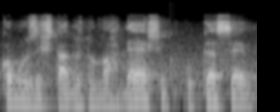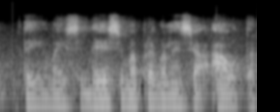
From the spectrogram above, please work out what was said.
como os estados do Nordeste, o câncer tem uma incidência e uma prevalência alta.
